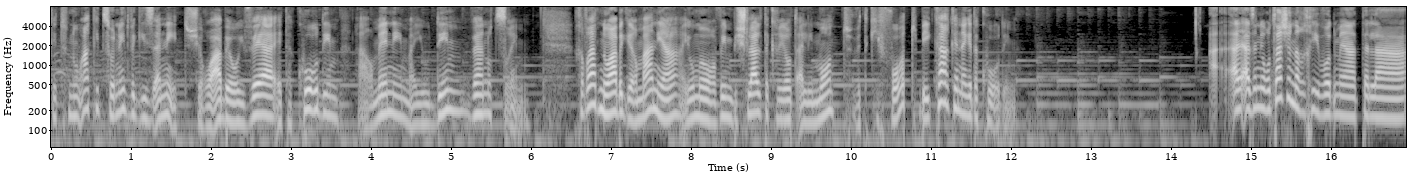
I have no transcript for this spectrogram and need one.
כתנועה קיצונית וגזענית, שרואה באויביה את הכורדים, הארמנים, היהודים והנוצרים. חברי התנועה בגרמניה היו מעורבים בשלל תקריות אלימות ותקיפות, בעיקר כנגד הכורדים. אז אני רוצה שנרחיב עוד מעט על, ה,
